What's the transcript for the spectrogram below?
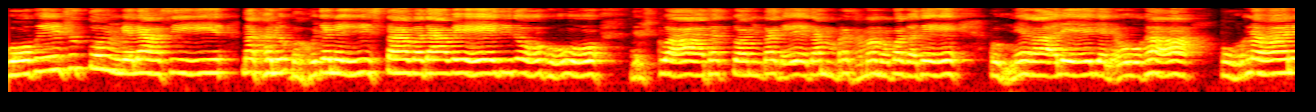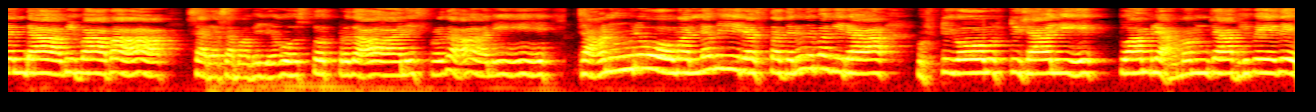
गोपीषु त्वं व्यलासीर्न खलु बहुजनैस्तावदावेदितो भो दृष्ट्वा तत्त्वं तदेदं प्रथममुपगते पुण्यकाले जनौघा പൂർണാനന്ദാവിഭാവ സരസമഭിജഗുസ്തുത്പ്രധാനി മുഷ്ടിശാലി ത്വാം രാമം ചാഭിവേദേ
